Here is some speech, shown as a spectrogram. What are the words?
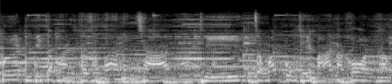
เปิดพิพิธภัณฑ์ทษัตริย์แห่งชาติที่จังหวัดกรุงเทพมหานครครับ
